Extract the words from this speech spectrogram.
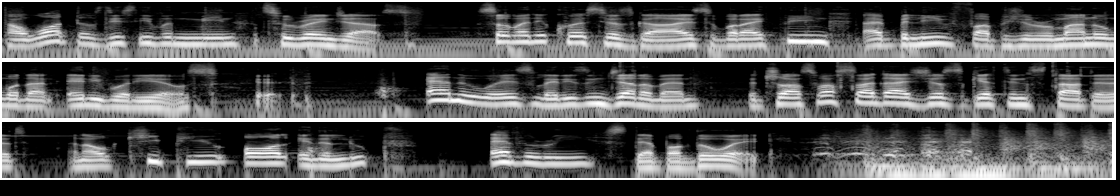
And what does this even mean to Rangers? So many questions guys, but I think I believe Fabrizio Romano more than anybody else. Anyways, ladies and gentlemen, the transfer saga is just getting started and I'll keep you all in the loop every step of the way.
